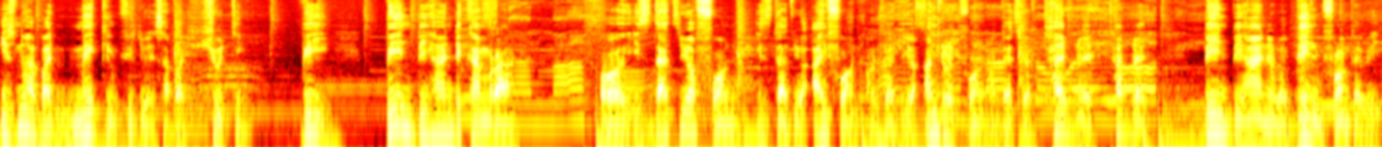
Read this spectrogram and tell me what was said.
It's not about making video, it's about shooting. Be being behind the camera, or is that your phone, is that your iPhone, or is that your Android phone, or that your tablet, tablet, being behind or being in front of it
